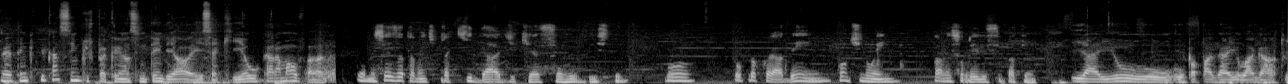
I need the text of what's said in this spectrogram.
É, tem que ficar simples pra criança entender, ó, esse aqui é o cara malvado. Eu não sei exatamente para que idade que é essa revista. Vou, vou procurar, bem, continuem, falem sobre ele se batendo. E aí o, o papagaio e o lagarto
